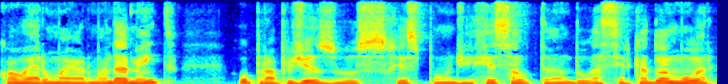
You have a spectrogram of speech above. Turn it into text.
qual era o maior mandamento, o próprio Jesus responde ressaltando acerca do amor,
